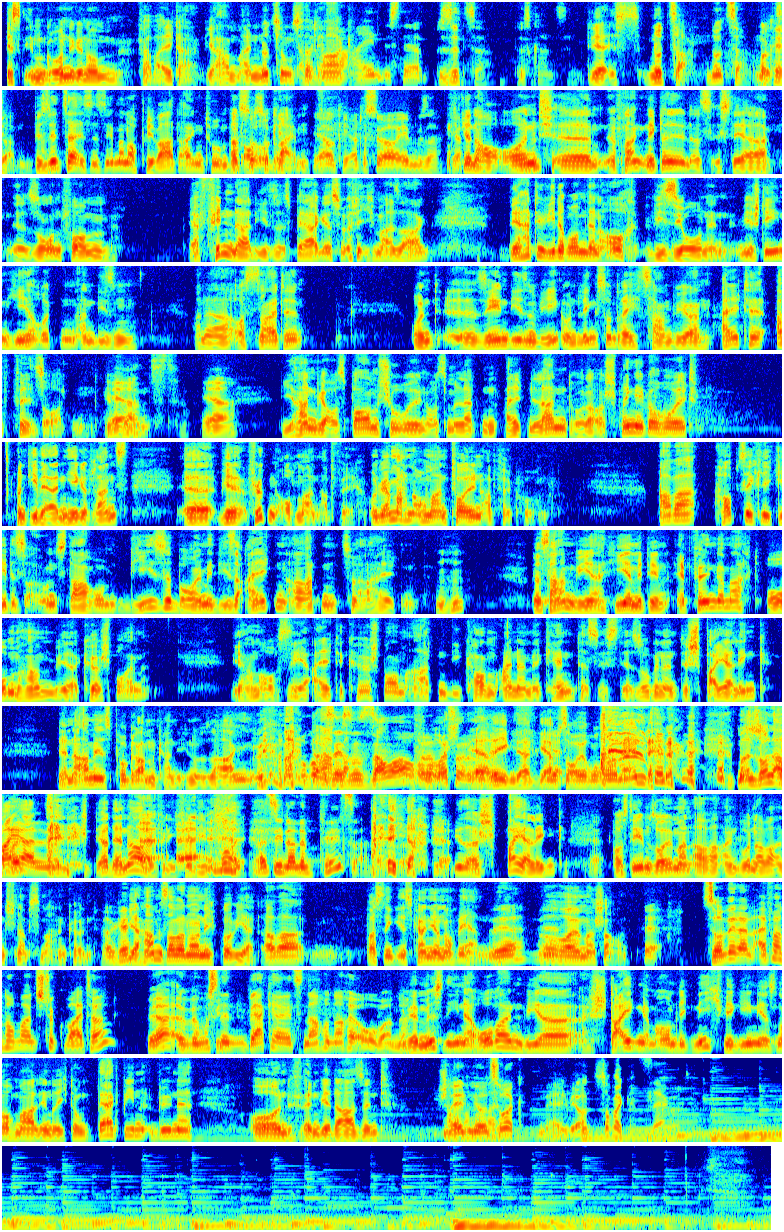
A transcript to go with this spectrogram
ist im Grunde genommen Verwalter. Wir haben einen Nutzungsvertrag. Aber der Verein ist der Besitzer. das Ganze? Der ist Nutzer. Nutzer. Nutzer. Okay. Besitzer ist es immer noch Privateigentum, wird so, auch so okay. bleiben. Ja, okay, hattest du ja auch eben gesagt. Ja. Genau. Und mhm. äh, Frank Nickel, das ist der äh, Sohn vom Erfinder dieses Berges, würde ich mal sagen. Der hatte wiederum dann auch Visionen. Wir stehen hier unten an diesem, an der Ostseite und äh, sehen diesen Weg und links und rechts haben wir alte Apfelsorten gepflanzt. Ja. ja. Die haben wir aus Baumschulen, aus dem alten Land oder aus Springe geholt und die werden hier gepflanzt. Äh, wir pflücken auch mal einen Apfel und wir machen auch mal einen tollen Apfelkuchen. Aber hauptsächlich geht es uns darum, diese Bäume, diese alten Arten zu erhalten. Mhm. Das haben wir hier mit den Äpfeln gemacht. Oben haben wir Kirschbäume. Wir haben auch sehr alte Kirschbaumarten, die kaum einer mehr kennt. Das ist der sogenannte Speierling. Der Name ist Programm, kann ich nur sagen. Warum ist er so sauer oder was? Der Regen, der hat Gerbsäure ja. ohne Ende. Man soll aber, ja, der Name finde ich, find ich toll. Hört sich nach einem Pilz an. ja, ja, dieser Speierling, ja. aus dem soll man aber einen wunderbaren Schnaps machen können. Okay. Wir haben es aber noch nicht probiert, aber was nicht ist, kann ja noch werden. Ne? Ja, ja. wollen wir mal schauen. Ja. Sollen wir dann einfach noch mal ein Stück weiter? Ja, wir müssen den Berg ja jetzt nach und nach erobern. Ne? Wir müssen ihn erobern. Wir steigen im Augenblick nicht. Wir gehen jetzt noch mal in Richtung Bergbühne. Und wenn wir da sind, melden wir, wir uns zurück. Melden wir uns zurück. Sehr gut.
